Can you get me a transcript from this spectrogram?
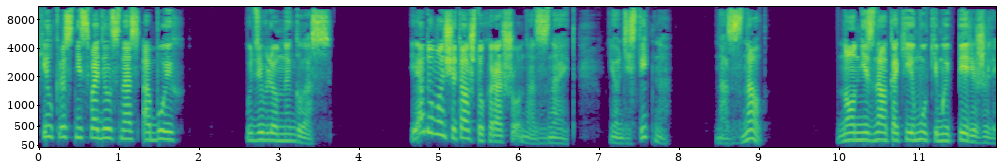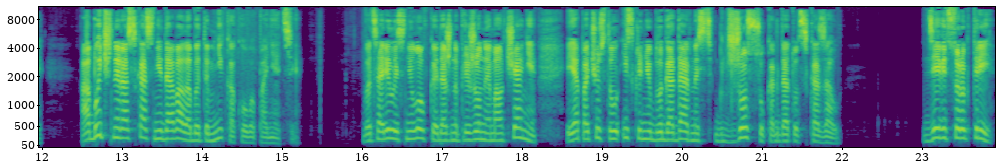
Хилкрест не сводил с нас обоих удивленный глаз. Я думаю, он считал, что хорошо нас знает, и он действительно нас знал. Но он не знал, какие муки мы пережили. Обычный рассказ не давал об этом никакого понятия. Воцарилось неловкое, даже напряженное молчание, и я почувствовал искреннюю благодарность к Джоссу, когда тот сказал. «Девять сорок три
